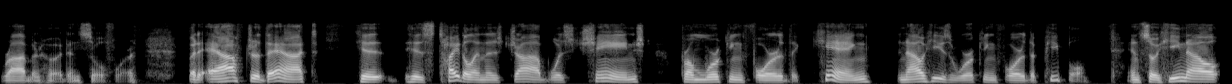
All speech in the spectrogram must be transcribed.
robin hood and so forth but after that his his title and his job was changed from working for the king. Now he's working for the people. And so he now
